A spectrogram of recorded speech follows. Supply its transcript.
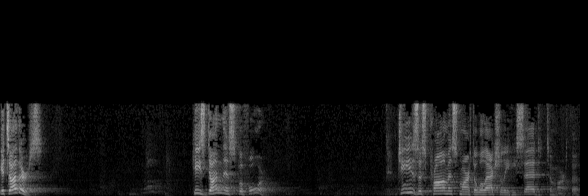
it's others. He's done this before. Jesus promised Martha, well, actually, he said to Martha,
